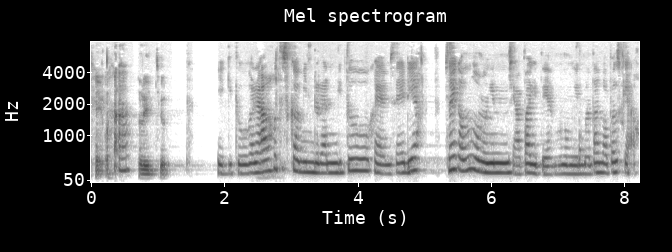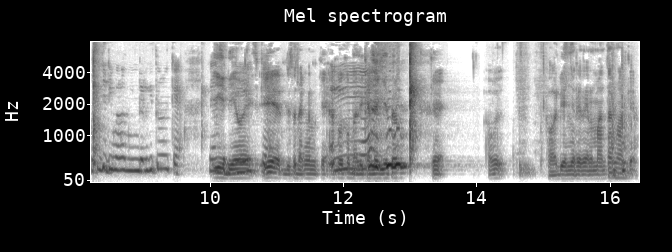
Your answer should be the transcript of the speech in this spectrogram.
Kayak wah lucu. Ya gitu karena aku tuh suka minderan gitu. Kayak misalnya dia saya kamu ngomongin siapa gitu ya ngomongin mantan apa terus kayak aku tuh jadi malah minder gitu loh kayak ya iya dia iya sedangkan kayak aku Iya. kebalikannya gitu. Kayak aku kalau dia nyeritain mantan malah kayak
